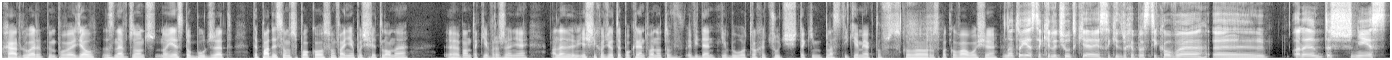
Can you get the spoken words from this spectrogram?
hardware, bym powiedział. Z zewnątrz, no jest to budżet. Te pady są spoko, są fajnie podświetlone. e, Mam takie wrażenie. Ale jeśli chodzi o te pokrętła, no to ewidentnie było trochę czuć takim plastikiem, jak to wszystko rozpakowało się. No to jest takie leciutkie, jest takie trochę plastikowe, e, ale też nie jest,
